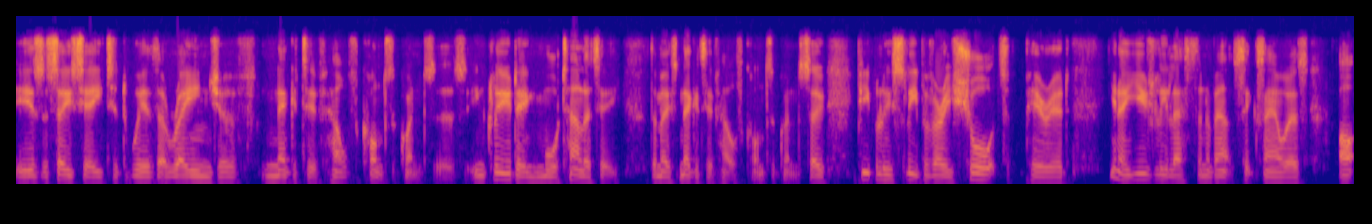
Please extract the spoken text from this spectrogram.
is associated with a range of negative health consequences, including mortality, the most negative health consequence. So, people who sleep a very short period, you know, usually less than about six hours, are,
